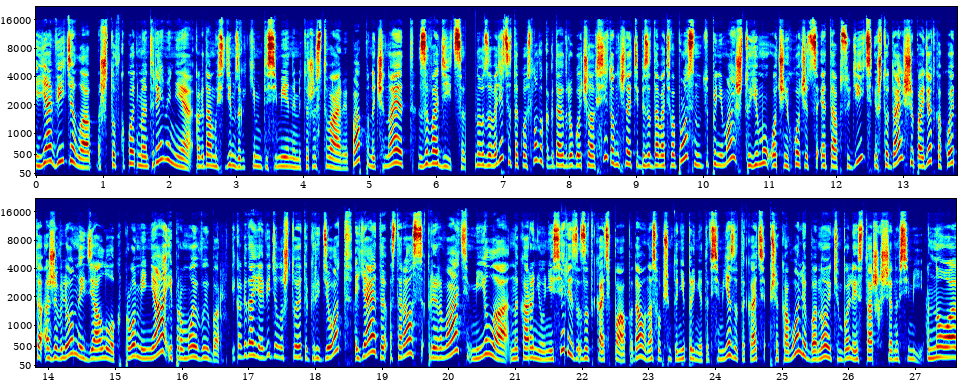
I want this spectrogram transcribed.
И я видела, что в какой-то момент времени, когда мы сидим за какими-то семейными торжествами, папа начинает заводиться. Но заводиться такое слово, когда другой человек сидит, он начинает тебе задавать вопросы, но ты понимаешь, что ему очень хочется это обсудить, и что дальше пойдет какой-то оживленный диалог про меня и про мой выбор. И когда я видела, что это грядет, я это старалась прервать мило на корню. Не серии затыкать папу, да, у нас, в общем-то, не принято в семье затыкать вообще кого-либо, но и тем более из старших членов семьи. Но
